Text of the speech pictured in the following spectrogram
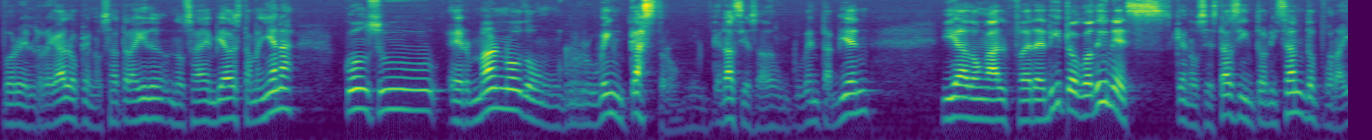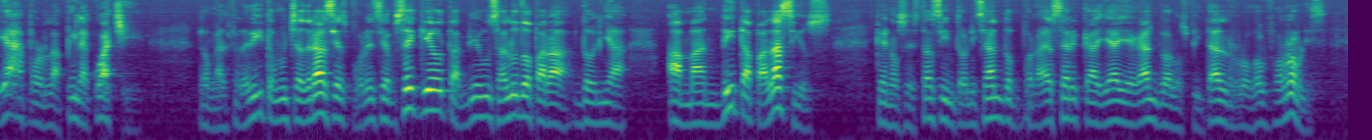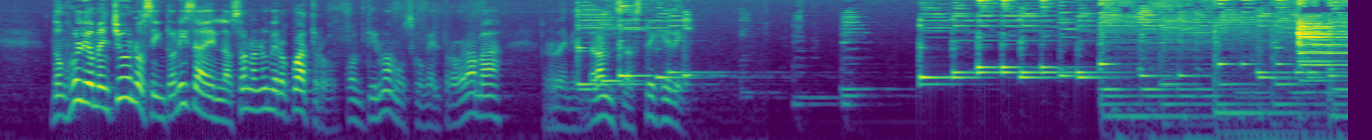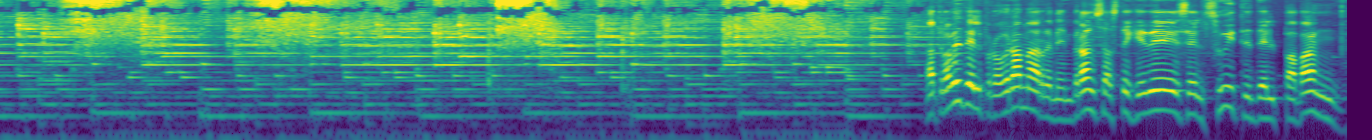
por el regalo que nos ha traído, nos ha enviado esta mañana con su hermano don Rubén Castro. Gracias a don Rubén también. Y a don Alfredito Godínez, que nos está sintonizando por allá, por la pila Cuachi. Don Alfredito, muchas gracias por ese obsequio. También un saludo para doña Amandita Palacios que nos está sintonizando por allá cerca, ya llegando al Hospital Rodolfo Robles. Don Julio Menchú nos sintoniza en la zona número 4. Continuamos con el programa Remembranzas TGD. A través del programa Remembranzas TGD es el suite del Paván,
